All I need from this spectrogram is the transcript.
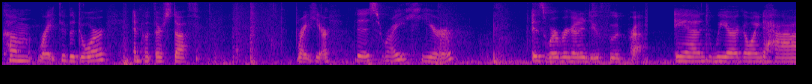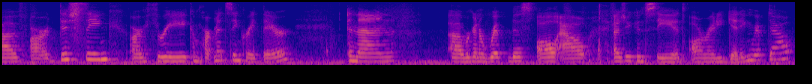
come right through the door and put their stuff right here. This right here is where we're gonna do food prep and we are going to have our dish sink, our three compartment sink right there. And then uh, we're gonna rip this all out. As you can see, it's already getting ripped out.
